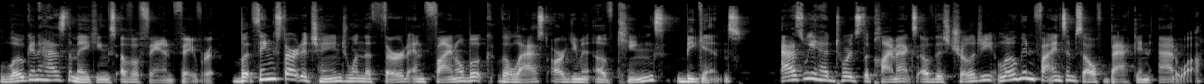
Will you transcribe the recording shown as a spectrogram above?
Logen has the makings of a fan favorite. But things start to change when the third and final book, The Last Argument of Kings, begins. As we head towards the climax of this trilogy, Logen finds himself back in Adua.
